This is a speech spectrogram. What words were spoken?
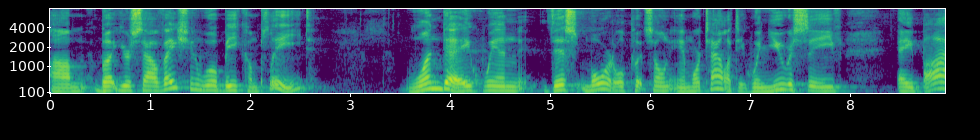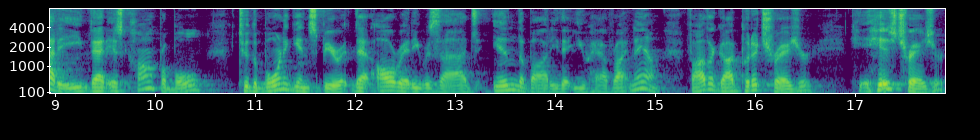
Um, but your salvation will be complete one day when this mortal puts on immortality, when you receive a body that is comparable to the born again spirit that already resides in the body that you have right now. Father God put a treasure, His treasure,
